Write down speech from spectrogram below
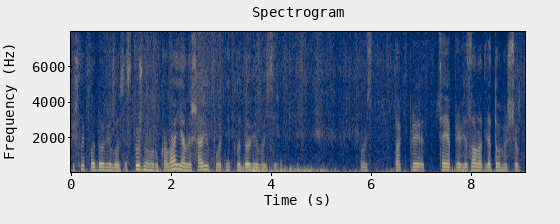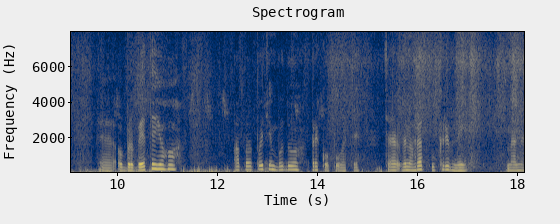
пішли плодові лози. З кожного рукава я лишаю по одній плодовій лозі. Ось так. Це я прив'язала для того, щоб е, обробити його, а потім буду прикопувати. Це виноград укривний в мене.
